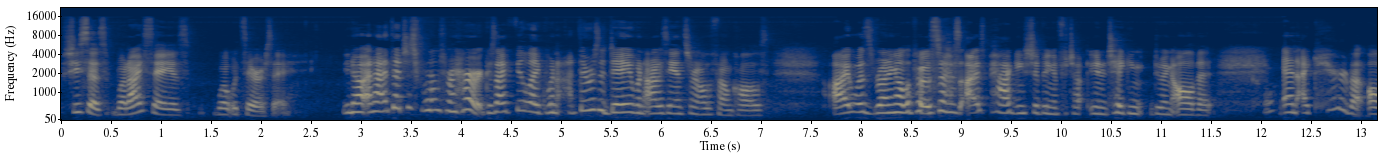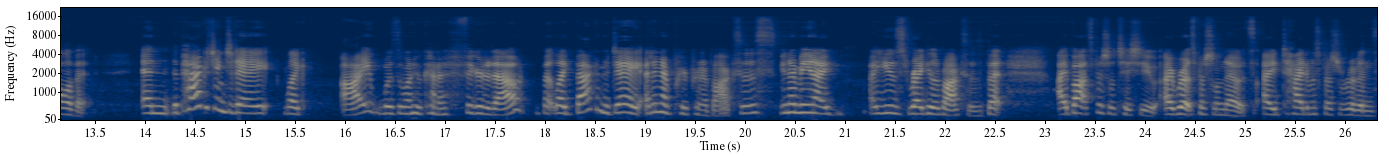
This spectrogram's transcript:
She says what I say is what would Sarah say. You know, and I, that just warms my heart because I feel like when there was a day when I was answering all the phone calls, I was running all the post office, I was packing, shipping, and you know taking doing all of it, and I cared about all of it. And the packaging today, like I was the one who kind of figured it out, but like back in the day, I didn't have pre-printed boxes. You know what I mean? I I used regular boxes, but I bought special tissue. I wrote special notes. I tied with special ribbons,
